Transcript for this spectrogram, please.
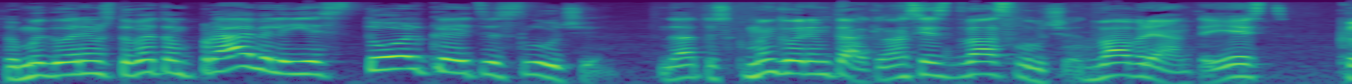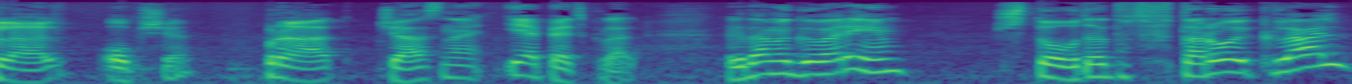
то мы говорим, что в этом правиле есть только эти случаи. Да? То есть мы говорим так, у нас есть два случая, два варианта. Есть клаль, общее, прат, частное, и опять клаль. Когда мы говорим, что вот этот второй клаль,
